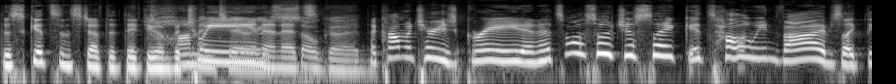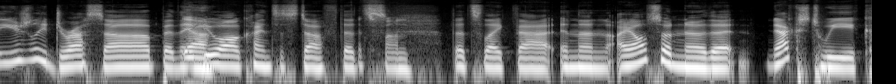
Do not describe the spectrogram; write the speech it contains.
the skits and stuff that they do in between and it's so good. the commentary is great and it's also just like it's halloween vibes like they usually dress up and they Yeah. do all kinds of stuff that's It's fun. that's like that. And then I also know that next week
